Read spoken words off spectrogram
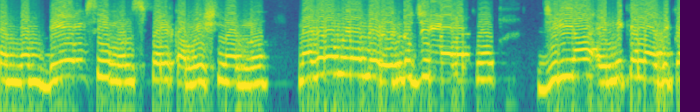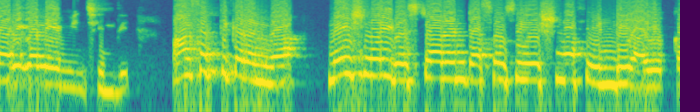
సంఘం బిఎంసి మున్సిపల్ కమిషనర్ను నగరంలోని రెండు జిల్లాలకు జిల్లా ఎన్నికల అధికారిగా నియమించింది. ఆసక్తికరంగా National Restaurant Association of India యొక్క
